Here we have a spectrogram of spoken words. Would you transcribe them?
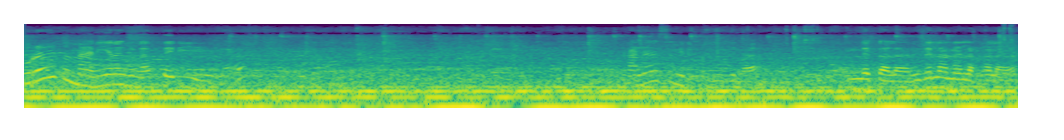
குறைவு மாதிரி எனக்கு நான் தெரியல இந்த கலர் இதெல்லாம் நல்ல கலர்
